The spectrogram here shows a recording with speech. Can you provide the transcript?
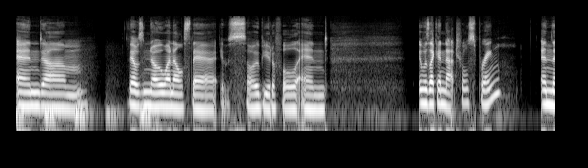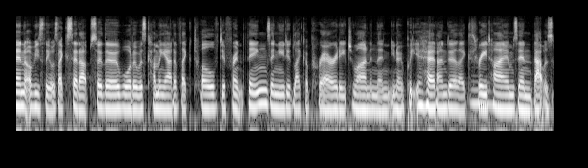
And um, there was no one else there. It was so beautiful. And it was like a natural spring. And then obviously it was like set up so the water was coming out of like 12 different things and you did like a prayer at each one and then, you know, put your head under like three times and that was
